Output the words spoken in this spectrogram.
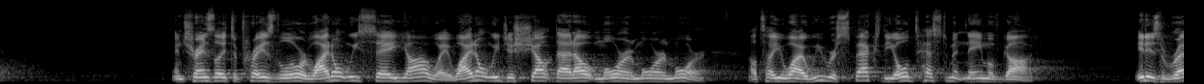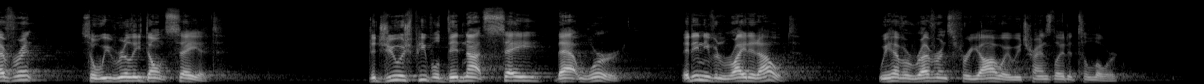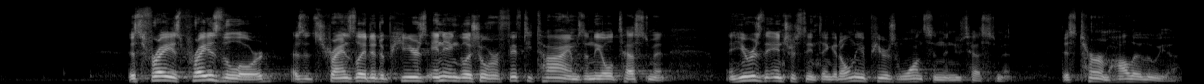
and translate to praise the Lord. Why don't we say Yahweh? Why don't we just shout that out more and more and more? I'll tell you why. We respect the Old Testament name of God. It is reverent, so we really don't say it. The Jewish people did not say that word, they didn't even write it out. We have a reverence for Yahweh, we translate it to Lord. This phrase, praise the Lord, as it's translated, appears in English over 50 times in the Old Testament. And here is the interesting thing it only appears once in the New Testament. This term, hallelujah.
